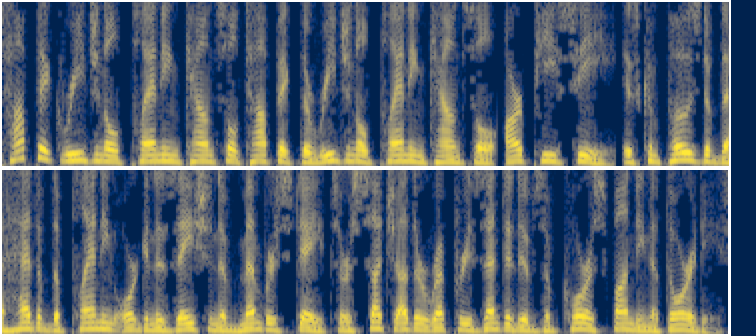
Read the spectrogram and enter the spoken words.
Topic Regional Planning Council Topic The Regional Planning Council RPC is composed of the head of the planning organization of member states or such other representatives of corresponding authorities.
